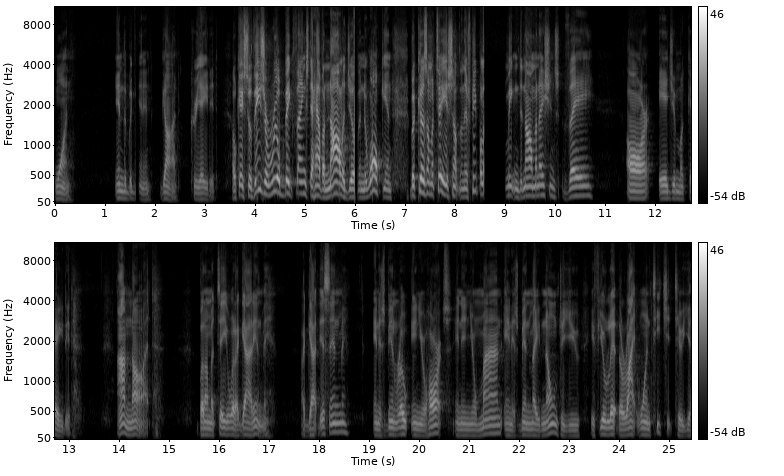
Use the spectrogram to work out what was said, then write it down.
1. In the beginning, God created. Okay, so these are real big things to have a knowledge of and to walk in because I'm going to tell you something. There's people meeting denominations, they are educated. I'm not, but I'm going to tell you what I got in me. I got this in me, and it's been wrote in your hearts and in your mind, and it's been made known to you if you'll let the right one teach it to you.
